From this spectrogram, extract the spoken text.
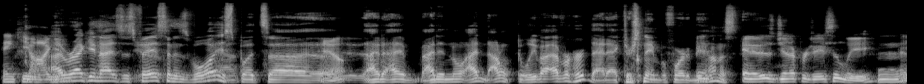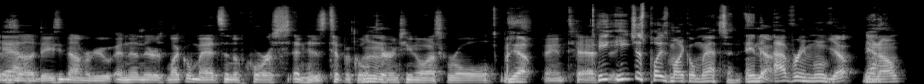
Thank you. Goggins. I recognize his face Yes. and his voice, Yeah. but uh, I, I, I didn't know. I, I don't believe I ever heard that actor's name before, to be And- honest. And it is Jennifer Jason Lee Mhm. as Yeah. uh, Daisy Domergue. And then there's Michael Madsen, of course, in his typical Mm. Tarantino esque role. which Yep. Fantastic. He, he just plays Michael Madsen in Yeah. every movie. Yep. You Yeah. know?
